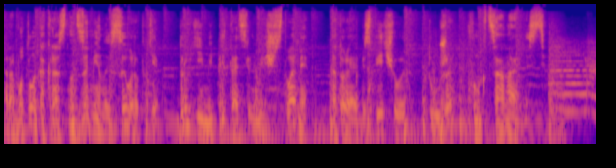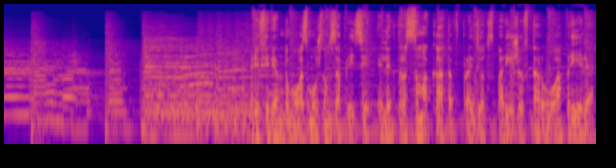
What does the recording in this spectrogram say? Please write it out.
работала как раз над заменой сыворотки другими питательными веществами, которые обеспечивают ту же функциональность. Референдум о возможном запрете электросамокатов пройдет в Париже 2 апреля.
